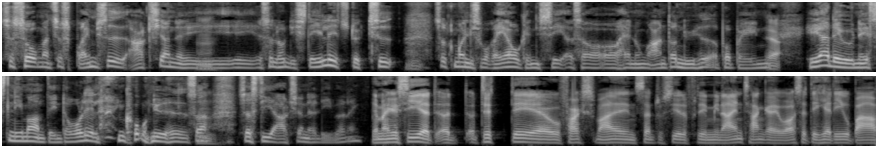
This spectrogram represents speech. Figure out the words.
så så man, så sprimsede aktierne, mm. i, så lå de stille et stykke tid. Mm. Så kunne man ligesom reorganisere sig og have nogle andre nyheder på banen. Ja. Her er det jo næsten lige meget, om det er en dårlig eller en god nyhed, så, mm. så stiger aktierne alligevel. Ikke? Ja, man kan sige, at og det, det er jo faktisk meget interessant, du siger det, fordi min egen tanke er jo også, at det her det er jo bare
